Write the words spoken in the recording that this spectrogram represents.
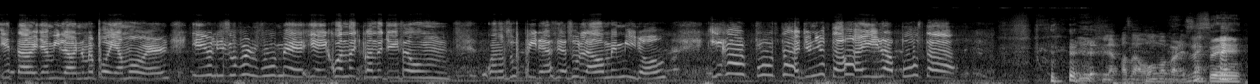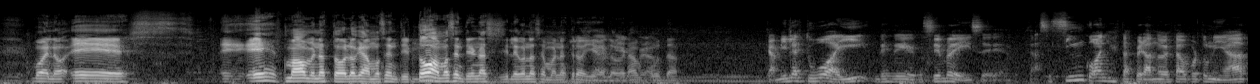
y estaba ella a mi lado y no me podía mover. Y ella le hizo perfume. Y ahí cuando, cuando yo hice un... Cuando suspiré hacia su lado me miró. Hija de puta, Junior estaba ahí, la puta. La pasa bomba, parece. Sí, bueno, eh, es, es más o menos todo lo que vamos a sentir. Todos vamos a sentir así si le conocemos a nuestro ídolo, gran pero- puta. Camila estuvo ahí desde siempre dice, hace cinco años está esperando esta oportunidad,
